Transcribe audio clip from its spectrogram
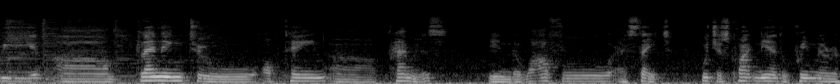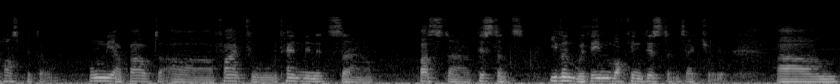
we are planning to obtain a premise in the Wah Fu estate, which is quite near to Queen Mary Hospital, only about uh, five to ten minutes uh, bus uh, distance, even within walking distance actually, um,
